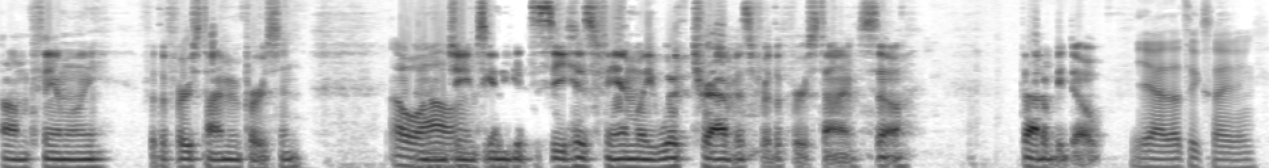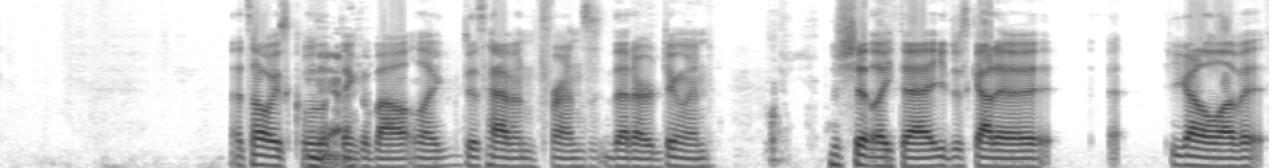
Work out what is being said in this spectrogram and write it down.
um, family for the first time in person. oh, And wow. James is going to get to see his family with Travis for the first time. So that'll be dope. Yeah, that's exciting. That's always cool to think about, like just having friends that are doing shit like that. You just gotta, you gotta love it.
